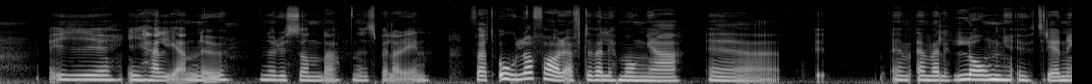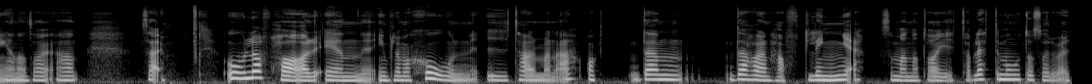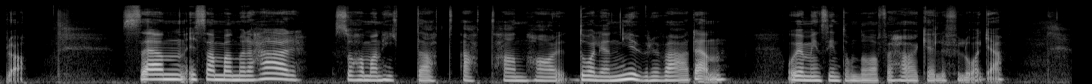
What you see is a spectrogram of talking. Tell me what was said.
i, i helgen nu. Nu är det söndag när vi spelar in. För att Olof har efter väldigt många, eh, en, en, väldigt lång utredning, han har tagit, han, så här. Olof har en inflammation i tarmarna och den, det har han haft länge som han har tagit tabletter mot och så har det varit bra. Sen i samband med det här så har man hittat att han har dåliga njurvärden. Och jag minns inte om de var för höga eller för låga.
